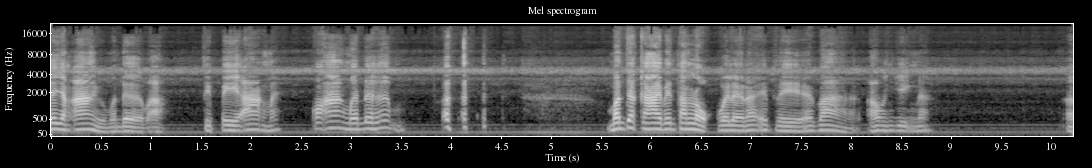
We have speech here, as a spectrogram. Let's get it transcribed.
ก็ยังอ้างอยู่เหมือนเดิมอะสิบปีอ้างไหมก็อ้างเหมือนเดิม มันจะกลายเป็นตลกไปเลยนะเอฟซีไอ้บ้า เอาจริงๆนะ อ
